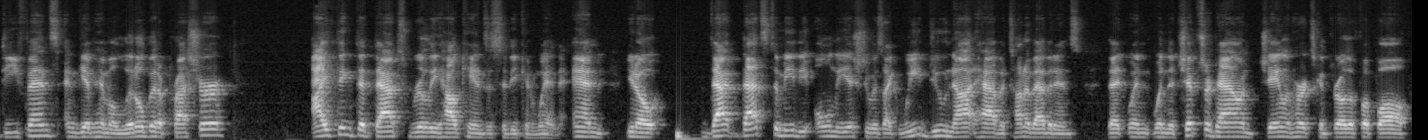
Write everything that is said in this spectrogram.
defense and give him a little bit of pressure, I think that that's really how Kansas City can win. And you know that that's to me the only issue is like we do not have a ton of evidence that when when the chips are down, Jalen Hurts can throw the football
